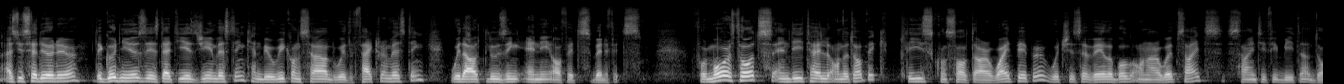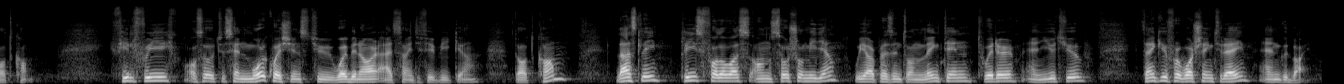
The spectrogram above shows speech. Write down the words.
as you said earlier, the good news is that ESG investing can be reconciled with factor investing without losing any of its benefits. For more thoughts and detail on the topic, please consult our white paper, which is available on our website, scientificbeta.com. Feel free also to send more questions to webinar at scientificbeta.com. Lastly, please follow us on social media. We are present on LinkedIn, Twitter, and YouTube. Thank you for watching today, and goodbye.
